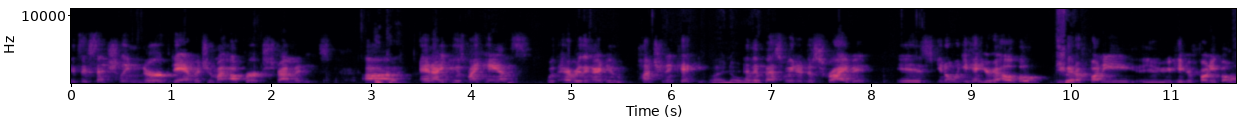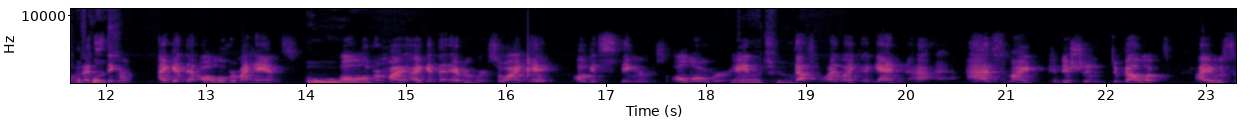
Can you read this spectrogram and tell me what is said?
It's essentially nerve damage in my upper extremities. Um, Okay. And I use my hands with everything I do, punching and kicking. I know, And right? the best way to describe it is, you know, when you hit your elbow, you Sure. get a funny, you hit your funny bone, Of that course. stinger. I get that all over my hands Oh, all over my I get that everywhere. So I hit, I'll get stingers all over, and Got you. that's why, like again, as my condition developed, I was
